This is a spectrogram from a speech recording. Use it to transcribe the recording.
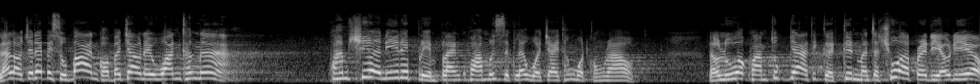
และเราจะได้ไปสู่บ้านของพระเจ้าในวันข้างหน้า ความเชื่อนี้ได้เปลี่ยนแปลงความรู้สึกและหัวใจทั้งหมดของเรา เรารู้ว่าความทุกข์ยากที่เกิดขึ้นมันจะชั่วประเดียวเดียว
